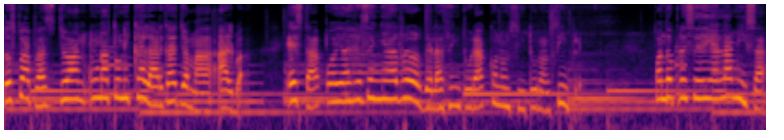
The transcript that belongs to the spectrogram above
Los papas llevan una túnica larga llamada alba, esta podía ser ceñida alrededor de la cintura con un cinturón simple. Cuando precedían la misa,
